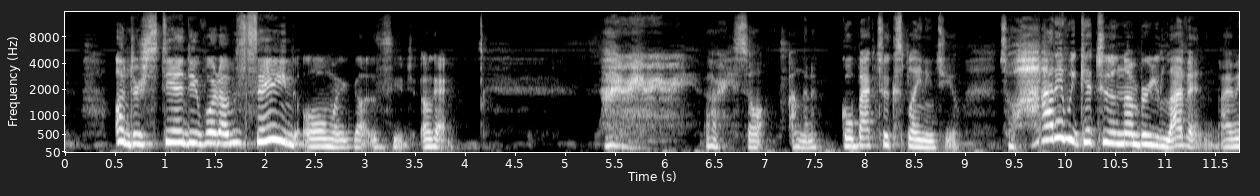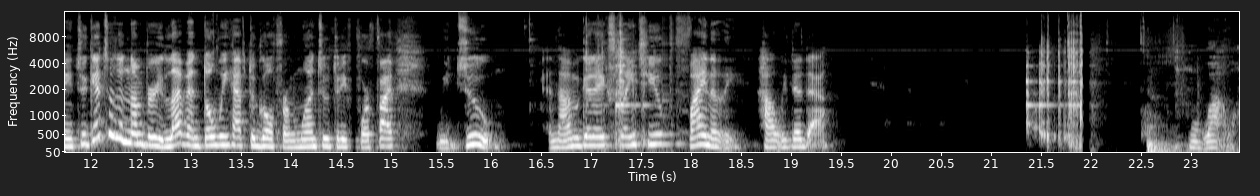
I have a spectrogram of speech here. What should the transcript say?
understanding what I'm saying. Oh my God, this is huge. Okay. All right, all right, all right. All right. So I'm going to go back to explaining to you. So how did we get to the number 11? I mean, to get to the number 11, don't we have to go from 1, 2, 3, 4, 5? We do. And now I'm going to explain to you finally how we did that. Wow.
